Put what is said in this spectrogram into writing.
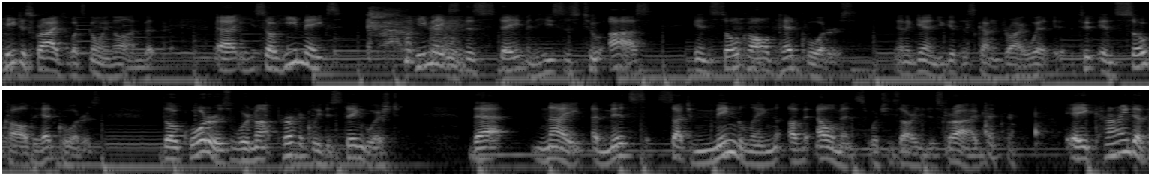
he describes what's going on, but uh, he, so he makes he makes this statement. He says to us in so-called headquarters, and again you get this kind of dry wit. To, in so-called headquarters, though quarters were not perfectly distinguished, that night amidst such mingling of elements, which he's already described, a kind of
